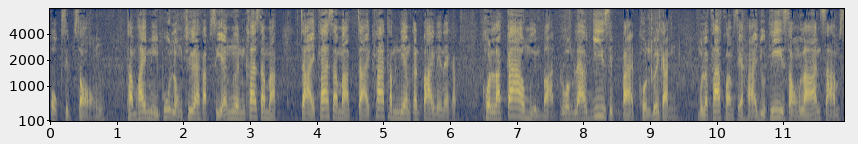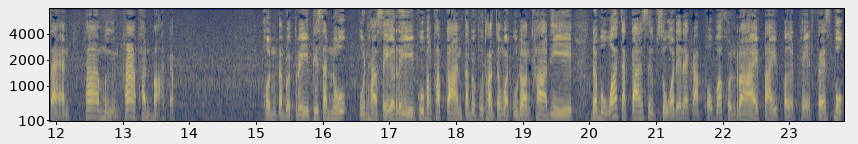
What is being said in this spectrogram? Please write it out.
2562 ทำให้มีผู้หลงเชื่อครับ เสียเงินค่าสมัคร จ่ายค่าสมัคร จ่ายค่าธรรมเนียมกันไปเนี่ยนะครับ คนละ 90,000 บาท รวมแล้ว 28 คนด้วยกัน มูลค่าความเสียหายอยู่ที่2ล้าน3แสน55,000 บาทครับพลตำรวจตรีพิษณุอุณหเสรี ผู้บังคับการตำรวจภูธรจังหวัดอุดรธานี ระบุว่าจากการสืบสวนเนี่ยนะครับ พบว่าคนร้ายไปเปิดเพจ Facebook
